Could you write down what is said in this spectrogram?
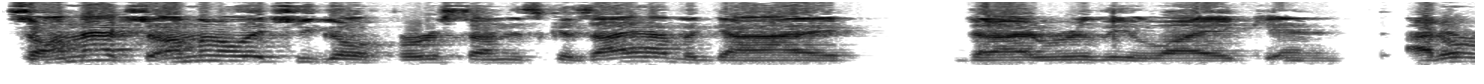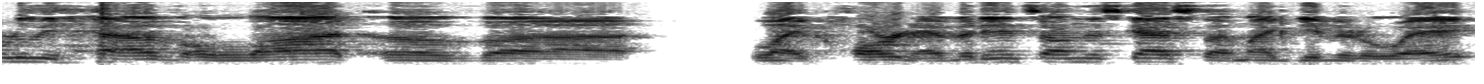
so I'm actually I'm going to let you go first on this because I have a guy that I really like, and I don't really have a lot of uh, like hard evidence on this guy, so I might give it away.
